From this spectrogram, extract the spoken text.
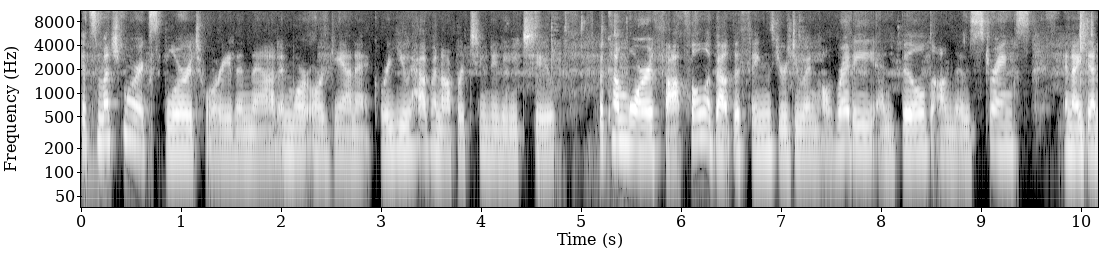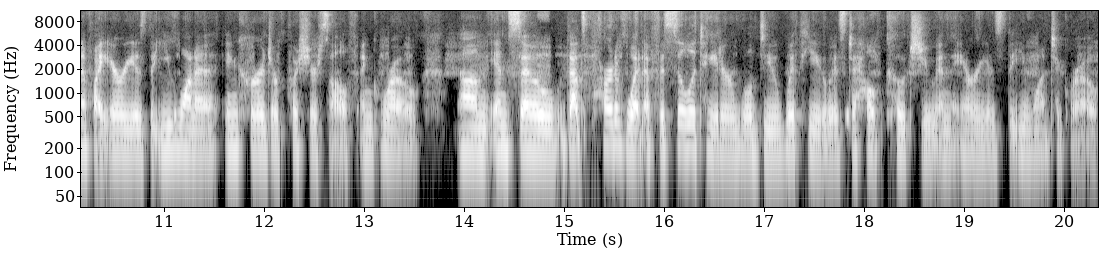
It's much more exploratory than that and more organic, where you have an opportunity to become more thoughtful about the things you're doing already and build on those strengths and identify areas that you want to encourage or push yourself and grow. Um, and so that's part of what a facilitator will do with you is to help coach you in the areas that you want to grow.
